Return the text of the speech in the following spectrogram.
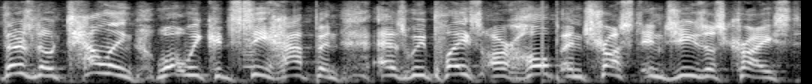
There's no telling what we could see happen as we place our hope and trust in Jesus Christ.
